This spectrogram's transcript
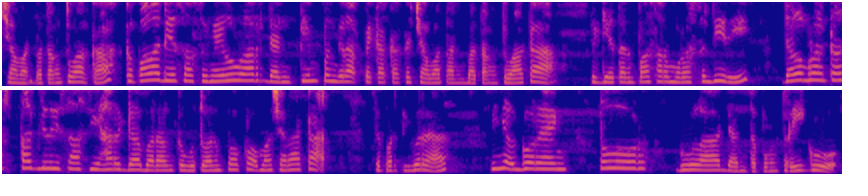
Camat Batang Tuaka, Kepala Desa Sungai Luar, dan tim penggerak PKK Kecamatan Batang Tuaka. Kegiatan pasar murah sendiri dalam rangka stabilisasi harga barang kebutuhan pokok masyarakat, seperti beras, minyak goreng, telur, gula, dan tepung terigu.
